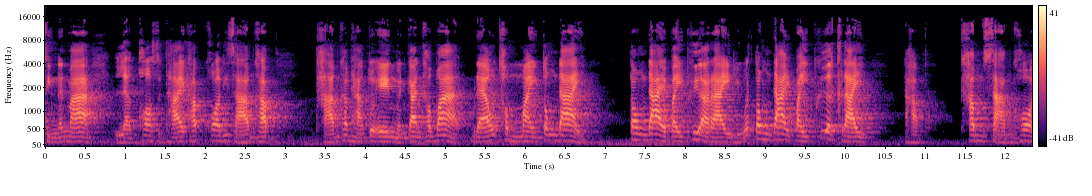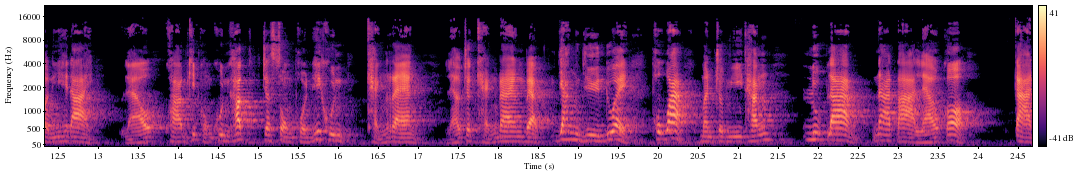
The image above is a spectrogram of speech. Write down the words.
สิ่งนั้นมา และข้อสุดท้ายครับ ข้อที่ 3 ครับ ถามคำถามตัวเองเหมือนกันครับว่า แล้วทำไมต้องได้ ต้องได้ไปเพื่ออะไร หรือว่าต้องได้ไปเพื่อใครนะครับทำสามข้อนี้ให้ได้ แล้วความคิดของคุณครับจะส่งผลให้คุณแข็งแรง แล้วจะแข็งแรงแบบยั่งยืนด้วย เพราะว่ามันจะมีทั้งรูปร่างหน้าตาแล้วก็การ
